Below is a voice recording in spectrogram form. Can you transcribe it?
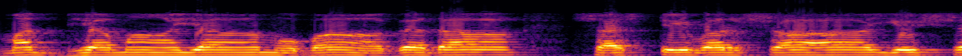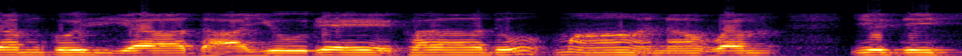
मध्यमायामुपागता। षष्टिवर्षायुषं कुर्यादायुरेखादु मानवम्। इति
